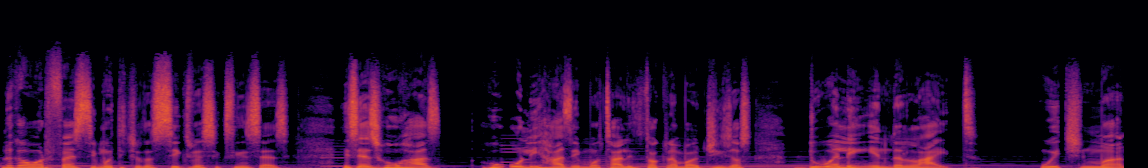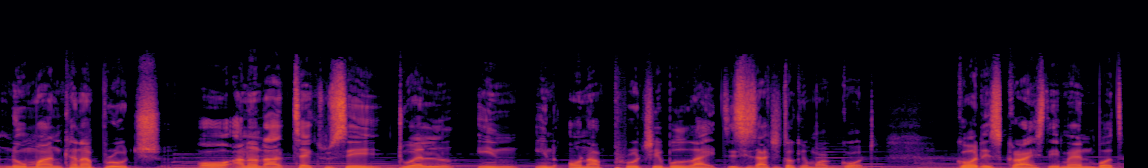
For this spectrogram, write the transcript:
Look at what First Timothy chapter 6, verse 16 says. It says, Who has who only has immortality, talking about Jesus, dwelling in the light, which man, no man can approach. Or another text will say, dwell in in unapproachable light. This is actually talking about God. God is Christ, amen. But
